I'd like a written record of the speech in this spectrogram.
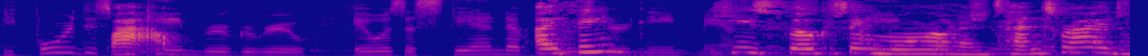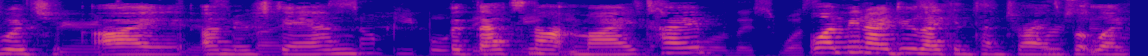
Before this wow. became Rougarou, it was a stand-up I think he's focusing more on intense rides, which I understand, but, but that's not my type. Well, I mean, I do like intense rides, but like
